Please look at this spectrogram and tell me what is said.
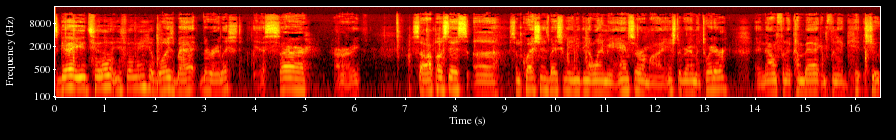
What's good, YouTube? You feel me? Your boy's back, the realist. Yes, sir. All right. So I posted uh, some questions, basically anything I wanted me to answer on my Instagram and Twitter. And now I'm finna come back. I'm finna hit, shoot,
